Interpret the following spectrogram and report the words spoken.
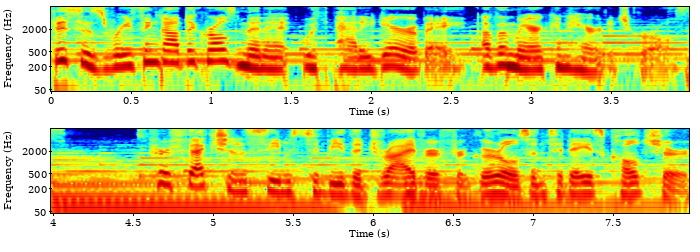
This is Raising Godly Girls Minute with Patti Garibay of American Heritage Girls. Perfection seems to be the driver for girls in today's culture.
